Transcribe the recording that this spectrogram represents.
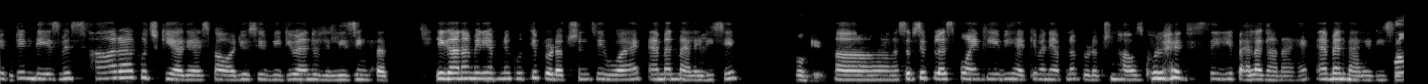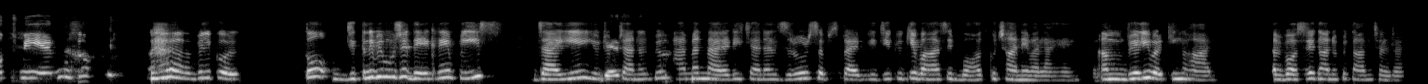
15 डेज़ में सारा कुछ किया गया इसका ऑडियो से वीडियो एंड रिलीजिंग तक। ये गाना मेरे अपने खुद के प्रोडक्शन से हुआ है एम एन मेलेडी से। Okay. अ, सबसे प्लस पॉइंट ये भी है कि मैंने अपना प्रोडक्शन हाउस खोला है जिससे ये पहला गाना है एम एन मेलेडी से। बिल्कुल। तो जितने भी मुझे देख रहे हैं प्लीज़ जाइए यूट्यूब चैनल पे एम एन मैलेडी चैनल ज़रूर सब्सक्राइब कीजिए क्योंकि वहाँ से बहुत कुछ आने वाला है। I am really working hard अभी बहुत सारे गानों पे काम चल रहा है।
